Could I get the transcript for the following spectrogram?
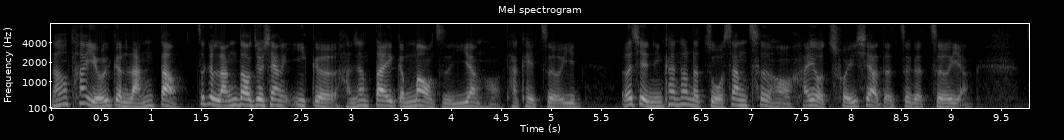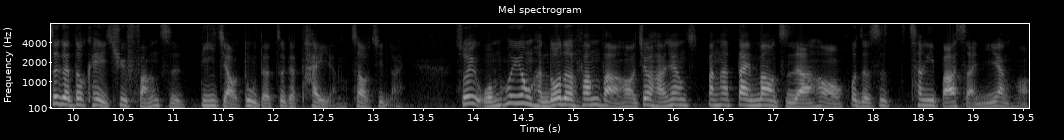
然后它有一个廊道，这个廊道就像一个好像戴一个帽子一样哈，它可以遮阴。而且你看它的左上侧哈还有垂下的这个遮阳。这个都可以去防止低角度的这个太阳照进来，所以我们会用很多的方法哈，就好像帮他戴帽子啊哈，或者是撑一把伞一样哈，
